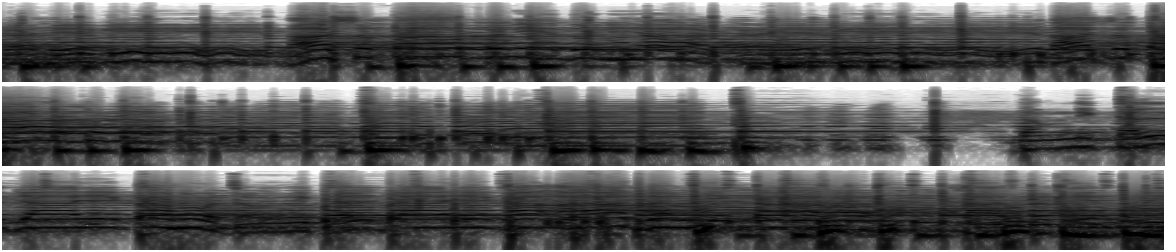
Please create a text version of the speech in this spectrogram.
कहेगी दासता अपनी दुनिया कहेगी. दम निकल जाएगा, हो दम निकल जाएगा आदमी का साथ देते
